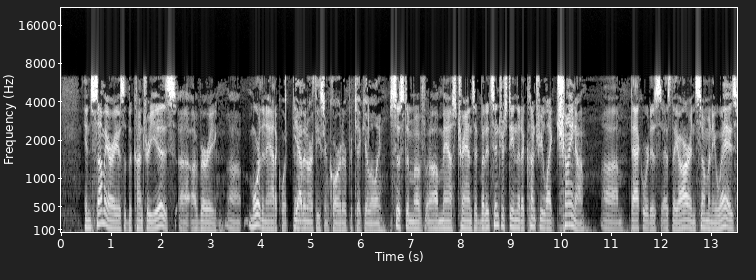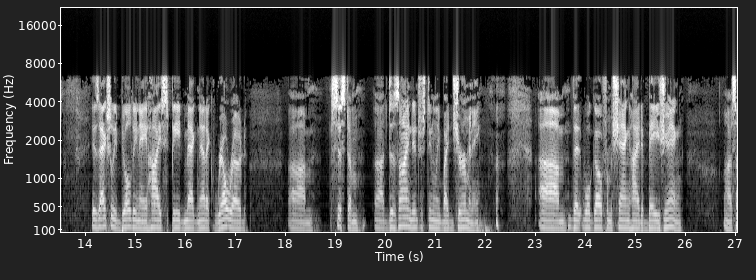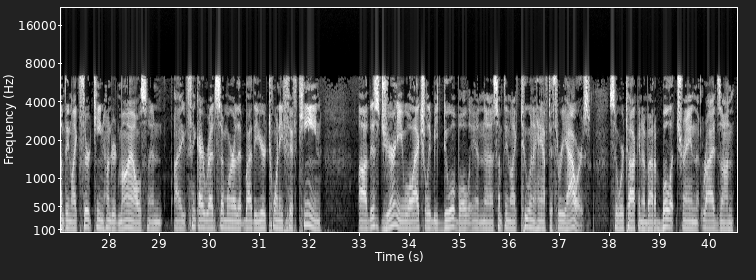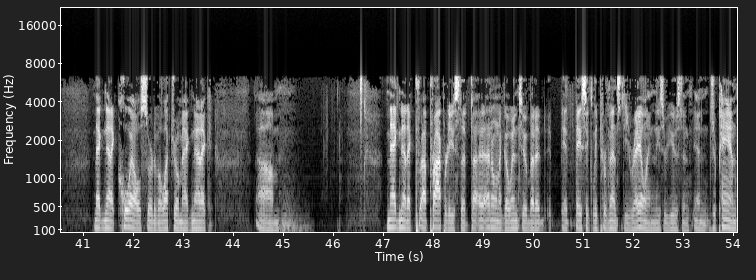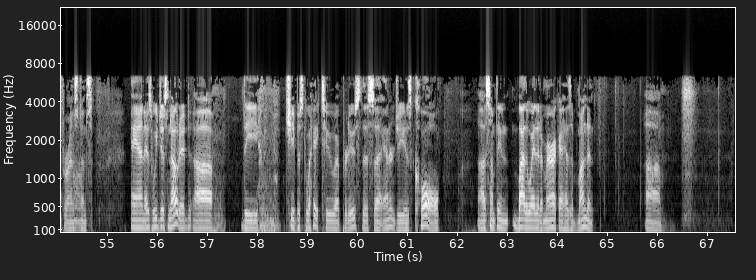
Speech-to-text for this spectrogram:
In some areas of the country, is uh, a very uh, more than adequate. uh, Yeah, the Northeastern Corridor particularly. system of uh, mass transit. But it's interesting that a country like China, um, backward as, as they are in so many ways, is actually building a high speed magnetic railroad um, system uh, designed, interestingly, by Germany um, that will go from Shanghai to Beijing. Uh, something like 1,300 miles, and I think I read somewhere that by the year 2015, uh, this journey will actually be doable in uh, something like two and a half to three hours. So we're talking about a bullet train that rides on magnetic coils, sort of electromagnetic um, magnetic pro- properties that I, I don't want to go into, but it it basically prevents derailing. These are used in, in Japan, for instance. And as we just noted, uh, the cheapest way to uh, produce this uh, energy is coal. Uh, something, by the way, that America has abundant uh,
